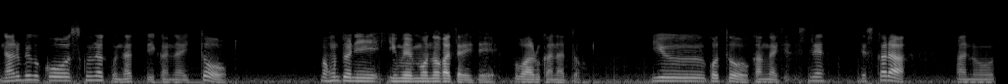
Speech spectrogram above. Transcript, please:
なるべくこう少なくなっていかないと、まあ、本当に夢物語で終わるかなということを考えてですね。ですから、あの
